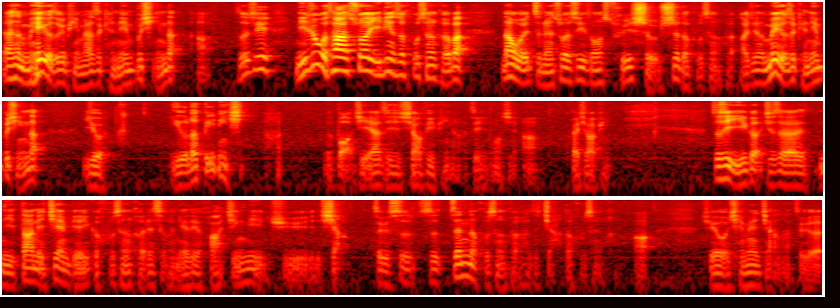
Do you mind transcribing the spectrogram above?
但是没有这个品牌是肯定不行的啊。所以你如果他说一定是护城河吧。那我只能说是一种属于手势的护城河啊，就是没有是肯定不行的，有，有了不一定行啊，保洁啊这些消费品啊这些东西啊，快消品，这是一个，就是你当你鉴别一个护城河的时候，你也得花精力去想，这个是是真的护城河还是假的护城河啊？所以我前面讲了这个，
